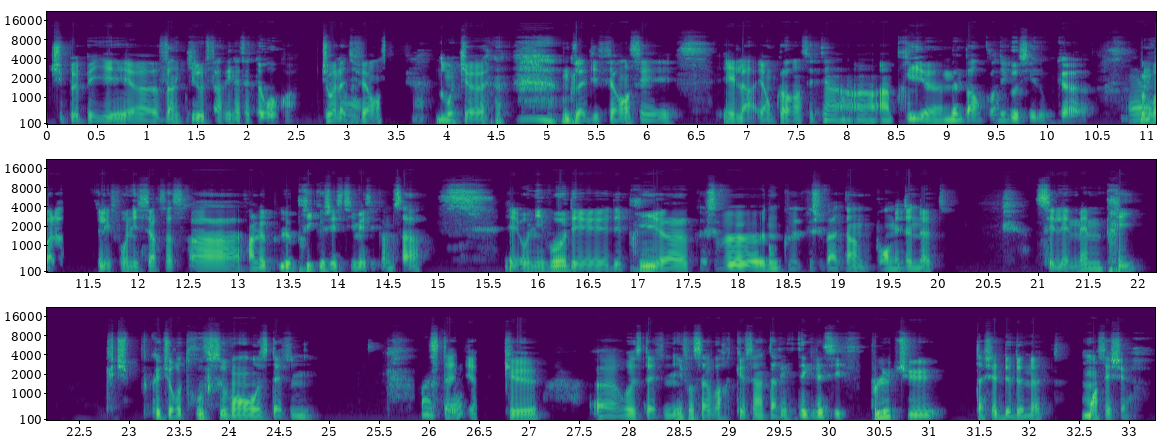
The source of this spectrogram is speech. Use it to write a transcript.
tu peux payer 20 euh, kg de farine à 7 euros. Quoi. Tu vois la différence? Donc, euh, donc la différence est, est là. Et encore, hein, c'était un, un, prix même pas encore négocié. Donc, donc voilà, les fournisseurs, ça sera, enfin, le, le prix que j'ai estimé, c'est comme ça. Et au niveau des, des prix euh, que je veux, donc que je vais atteindre pour mes donuts, c'est les mêmes prix que tu, que tu retrouves souvent aux États-Unis. C'est-à-dire que euh, aux États-Unis, il faut savoir que c'est un tarif dégressif. Plus tu t'achètes de donuts, moins c'est cher.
